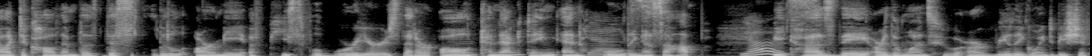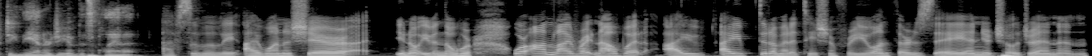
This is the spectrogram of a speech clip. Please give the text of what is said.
i like to call them the, this little army of peaceful warriors that are all mm-hmm. connecting and yes. holding us up yes. because they are the ones who are really going to be shifting the energy of this planet Absolutely. I want to share you know even though we're we're on live right now but i i did a meditation for you on thursday and your children and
